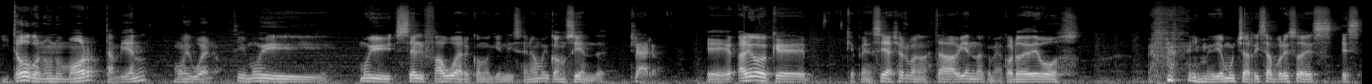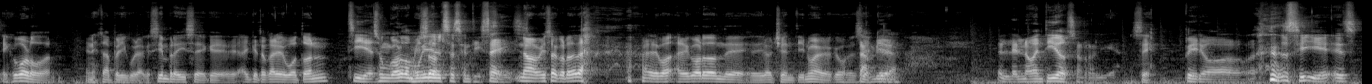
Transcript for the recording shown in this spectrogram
Y todo con un humor también muy bueno. Sí, muy, muy self-aware, como quien dice, ¿no? Muy consciente. Claro. Eh, algo que, que pensé ayer cuando estaba viendo, que me acordé de vos, y me dio mucha risa por eso, es, es, es Gordon en esta película, que siempre dice que hay que tocar el botón. Sí, es un gordo Me muy hizo- del 66. No, me hizo acordar a- al, al Gordon de- del 89, que vos decías también. que era. El del 92 en realidad. Sí, Pero sí, es.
